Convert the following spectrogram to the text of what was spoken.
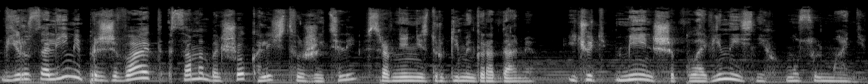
В Иерусалиме проживает самое большое количество жителей в сравнении с другими городами, и чуть меньше половины из них – мусульмане.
